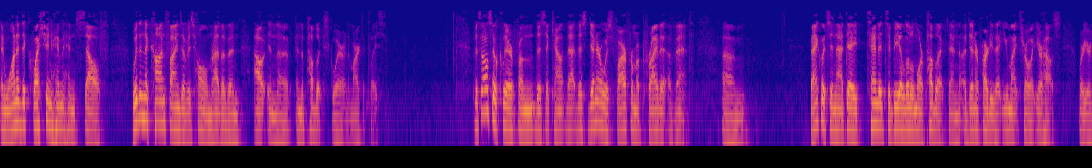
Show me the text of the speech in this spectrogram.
and wanted to question him himself within the confines of his home rather than out in the in the public square in the marketplace. But it's also clear from this account that this dinner was far from a private event. Um, banquets in that day tended to be a little more public than a dinner party that you might throw at your house, where your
